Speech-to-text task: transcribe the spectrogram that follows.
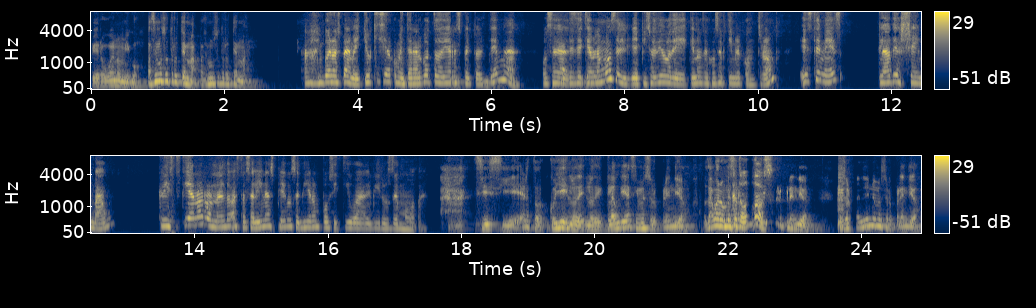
Pero bueno, amigo, pasemos a otro tema, pasemos a otro tema. Ay, bueno, espérame, yo quisiera comentar algo todavía respecto al tema. O sea, desde que hablamos del episodio de que nos dejó septiembre con Trump, este mes, Claudia Sheinbaum, Cristiano Ronaldo hasta Salinas Pliego se dieron positivo al virus de moda. Ah, sí es cierto. Oye, lo de, lo de Claudia sí me sorprendió. O sea, bueno, me, sorprendió, me sorprendió. Me sorprendió y no me sorprendió.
